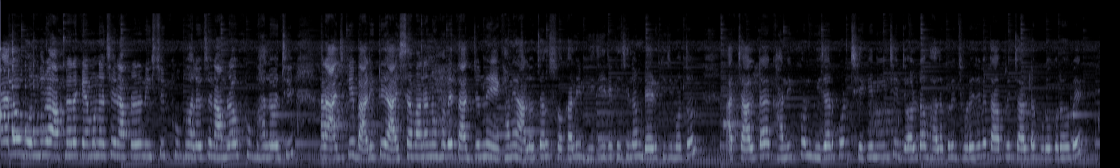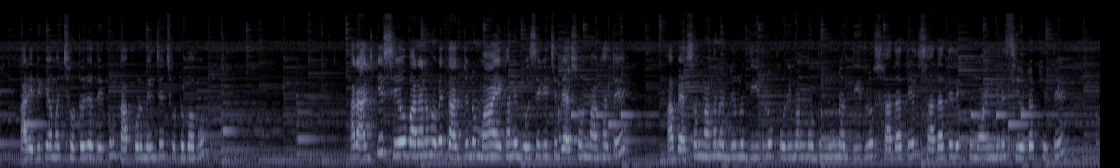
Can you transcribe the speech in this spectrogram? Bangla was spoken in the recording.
হ্যালো বন্ধুরা, আপনারা কেমন আছেন? আপনারা নিশ্চয়ই খুব ভালো আছেন, আমরাও খুব ভালো আছি। আর আজকে বাড়িতে আয়সা বানানো হবে, তার জন্য এখানে আলো চাল সকালে ভিজিয়ে রেখেছিলাম দেড় কেজি মতন। আর চালটা খানিকক্ষণ ভিজার পর ছেঁকে নিয়েছি, জলটা ভালো করে ঝরে যাবে, তারপরে চালটা গুঁড়ো করে হবে। আর এদিকে আমার ছোটো যা দেখুন, কাপড় মেলছে ছোটো বাবুর আর আজকে সেও বানানো হবে, তার জন্য মা এখানে বসে গেছে বেসন মাখাতে। আর বেসন মাখানোর জন্য দিয়ে দিল পরিমাণ মতো নুন আর দিয়ে দিল সাদা তেল। সাদা তেল একটু ময়ন দিলে সেওটা খেতে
